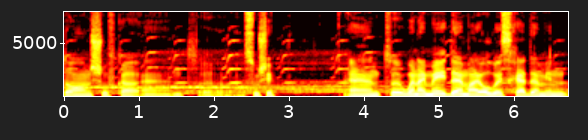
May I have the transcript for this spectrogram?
Dawn, Shufka, and uh, Sushi. And uh, when I made them, I always had them in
